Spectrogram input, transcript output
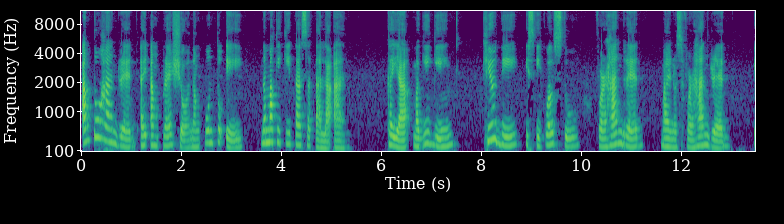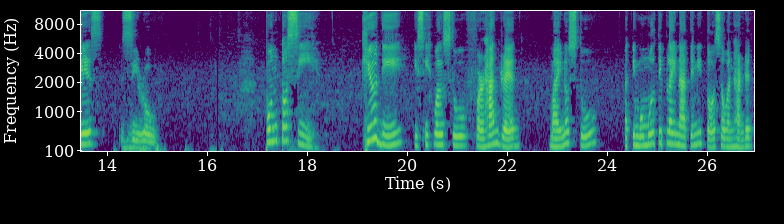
Ang 200 ay ang presyo ng punto A na makikita sa talaan. Kaya magiging QD is equals to 400 minus 400 is 0. Punto C. QD is equals to 400 minus 2 at imumultiply natin ito sa 125.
